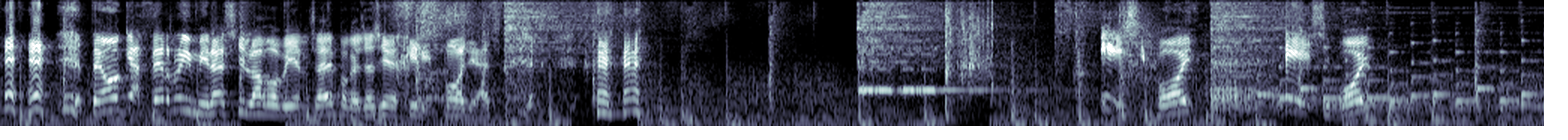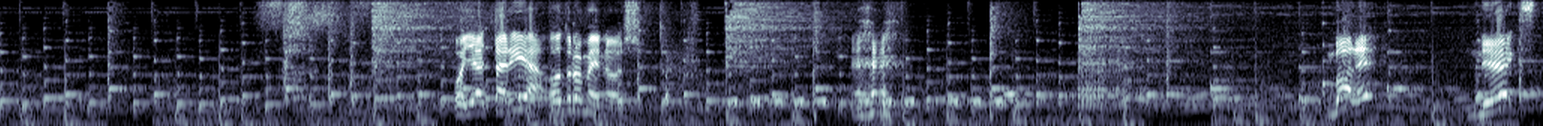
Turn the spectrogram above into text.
Tengo que hacerlo y mirar si lo hago bien, ¿sabes? Porque yo soy de gilipollas. Easy boy. Easy boy. Pues ya estaría, otro menos. vale. Next.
